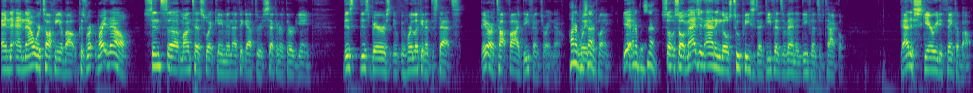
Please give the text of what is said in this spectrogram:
And and now we're talking about because right, right now since uh, Montez Sweat came in, I think after his second or third game, this this Bears, if, if we're looking at the stats, they are a top five defense right now. Hundred percent. The way they're playing. Yeah. Hundred percent. So so imagine adding those two pieces at defensive end and defensive tackle. That is scary to think about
